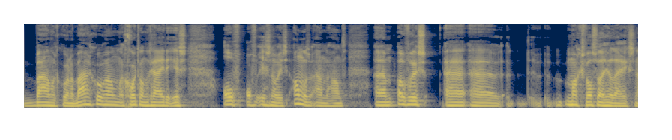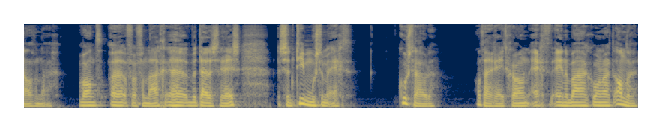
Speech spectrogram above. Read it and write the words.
baanrecord naar baanrecord aan, gort aan het rijden is? Of, of is er nog iets anders aan de hand? Um, overigens, Max was wel heel erg snel vandaag. Want van vandaag, tijdens de race, zijn team moest hem echt koest houden. Want hij reed gewoon echt het ene baanrecord naar het andere.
